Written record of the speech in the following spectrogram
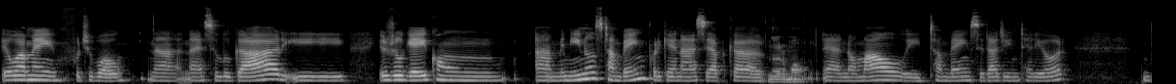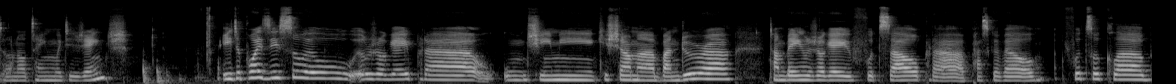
eu amei futebol na, nesse lugar e eu joguei com uh, meninos também, porque nessa época normal. é normal e também cidade interior, então não tem muita gente. E depois disso eu, eu joguei para um time que chama Bandura, também eu joguei futsal para Pascavel Futsal Club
